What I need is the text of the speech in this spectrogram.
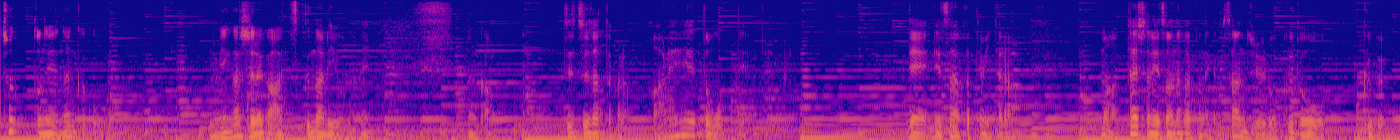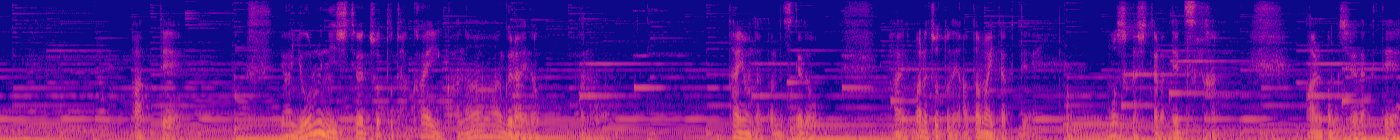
ちょっとねなんかこう目頭が熱くなるようなねなんか頭痛だったからあれ？と思って。で熱測ってみたらまあ大した熱はなかったんだけど36度9分あっていや夜にしてはちょっと高いかなぐらいのあの体温だったんですけど、はい、まだちょっとね頭痛くて。もしかしたら熱があるかもしれなくて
